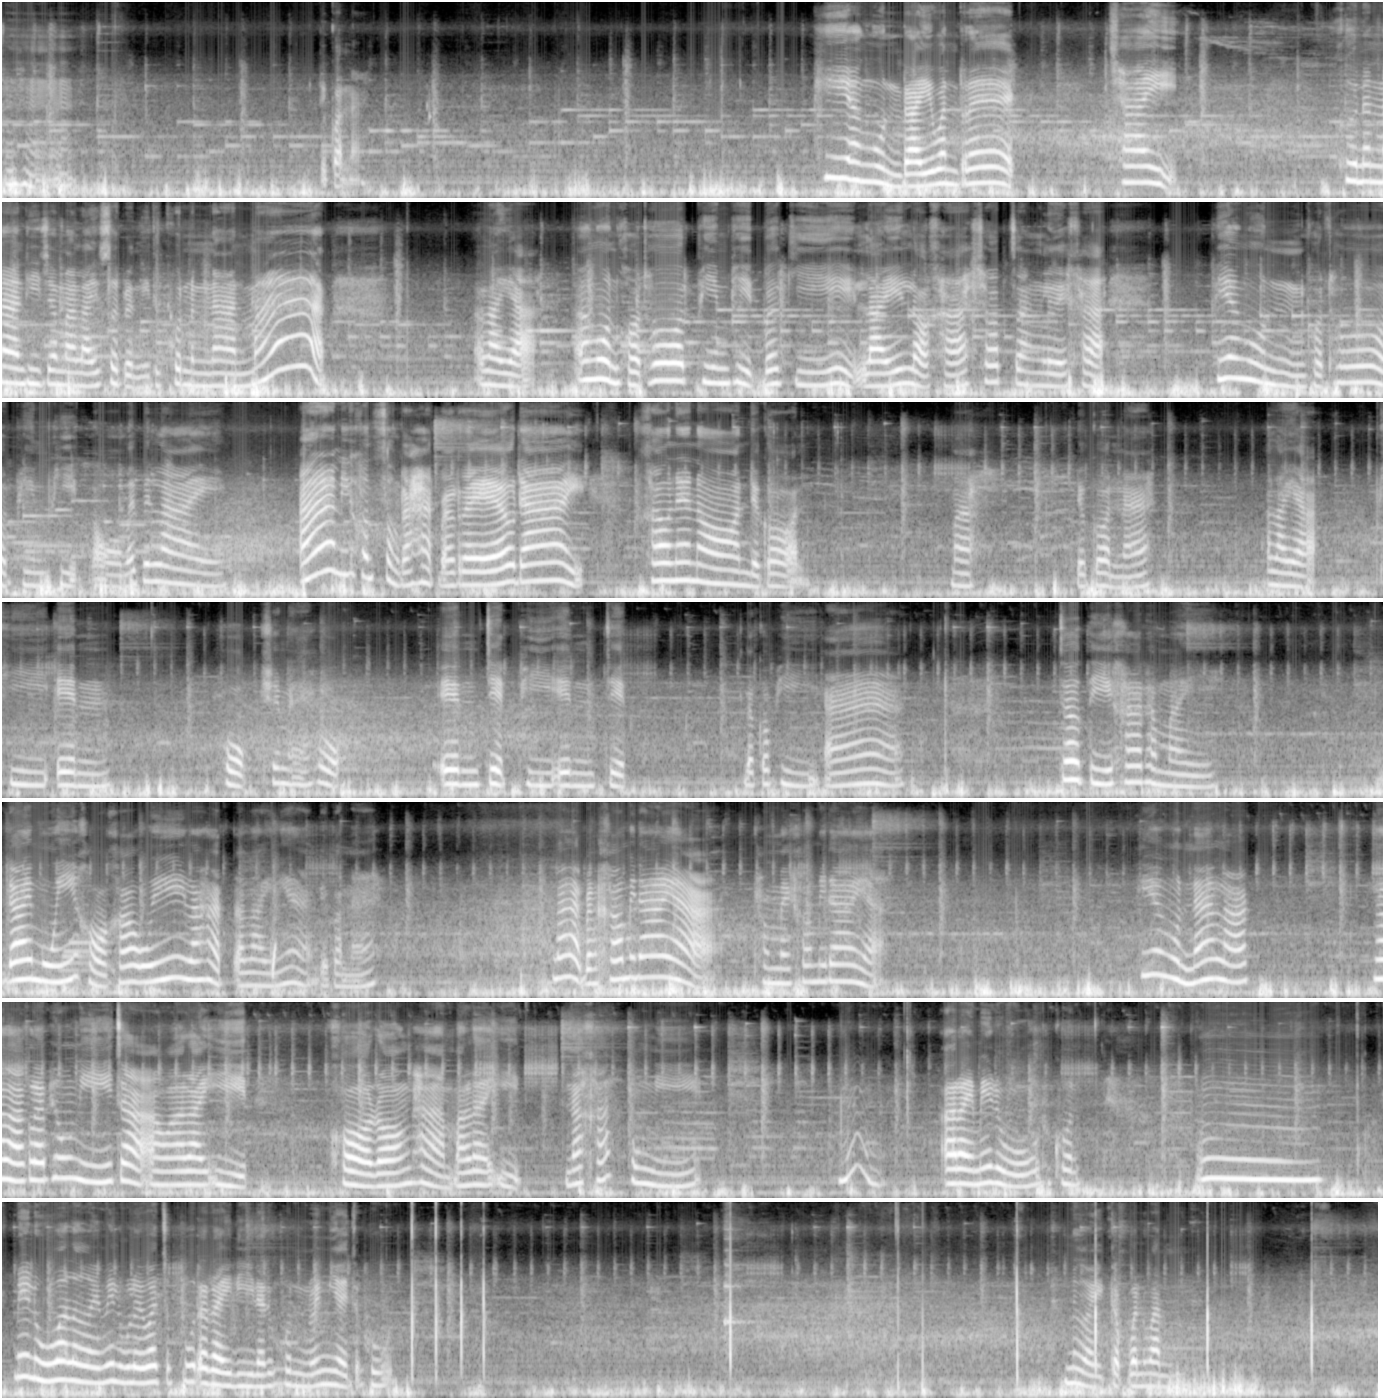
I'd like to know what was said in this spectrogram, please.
อือหือเดี๋ยวก่อนนะ พี่องุ่นไร้วันแรก ใช่ คือนานๆทีจะมาไลฟ์สดแบบนี้ทุกคนมันนานมาก อะไรอะองุ่นขอโทษพิมพ์ผิดเมื่อกี้ ไลฟ์เหรอคะ ชอบจังเลยค่ะ พี่องุ่นขอโทษ พิมพ์ผิดอ๋อไม่เป็นไรอ้ามีคนส่งรหัสมาแล้วได้ เข้าแน่นอนเดี๋ยวก่อน มา เดี๋ยวก่อนนะ อะไรอะ PN 6ใช่ไหม6 N 7 PN 7แล้วก็ P อ่าเจ้าตีค่าทำไม ได้มุ้ยขอเข้าอุ้ยรหัสอะไรเนี่ย เดี๋ยวก่อนนะ รหัสมันเข้าไม่ได้อะทำไมเข้าไม่ได้อะ พี่องุ่นน่ารัก น่ารักแล้วพรุ่งนี้จะเอาอะไรอีก ขอร้องถามอะไรอีกนะคะพรุ่งนี้อืมอะไรไม่รู้ทุกคน อืม ไม่รู้ว่าเลย ไม่รู้เลยว่าจะพูดอะไรดีนะทุกคนไม่มีอะไรจะพูด เหนื่อยกับวันวัน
